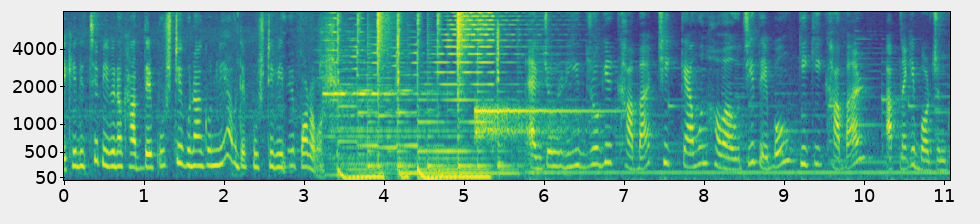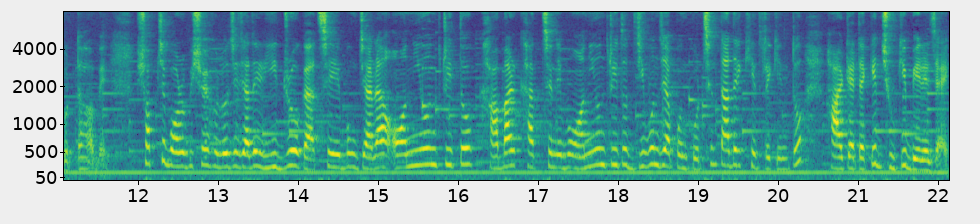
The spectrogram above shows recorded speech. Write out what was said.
দেখে নিচ্ছি বিভিন্ন খাদ্যের পুষ্টি গুণাগুণ নিয়ে আমাদের পুষ্টিবিদের পরামর্শ। একজন হৃদরোগীর খাবার ঠিক কেমন হওয়া উচিত এবং কি কি খাবার আপনাকে বর্জন করতে হবে? সবচেয়ে বড় বিষয় হলো যে যাদের হৃদরোগ আছে এবং যারা অনিয়ন্ত্রিত খাবার খাচ্ছেন এবং অনিয়ন্ত্রিত জীবনযাপন করছেন, তাদের ক্ষেত্রে কিন্তু হার্ট অ্যাটাকের ঝুঁকি বেড়ে যায়।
